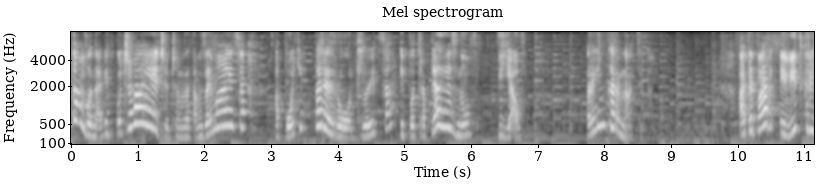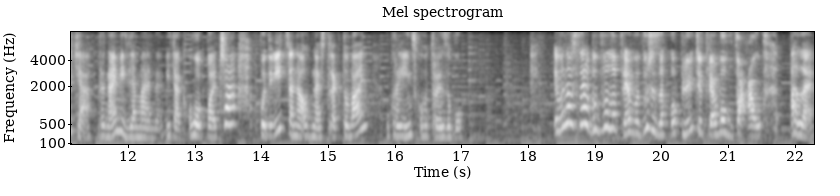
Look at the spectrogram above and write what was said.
Там вона відпочиває чи чим вона там займається, а потім перероджується і потрапляє знов в яв. Реінкарнація. А тепер відкриття, принаймні для мене. І так, опача, подивіться на одне з трактувань українського тризубу. І воно все було прямо дуже захоплююче, прямо вау! Але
